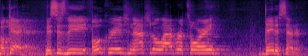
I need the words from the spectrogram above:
Okay, this is the Oak Ridge National Laboratory Data Center.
